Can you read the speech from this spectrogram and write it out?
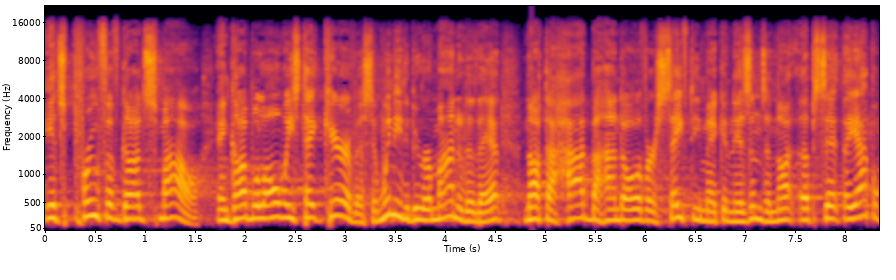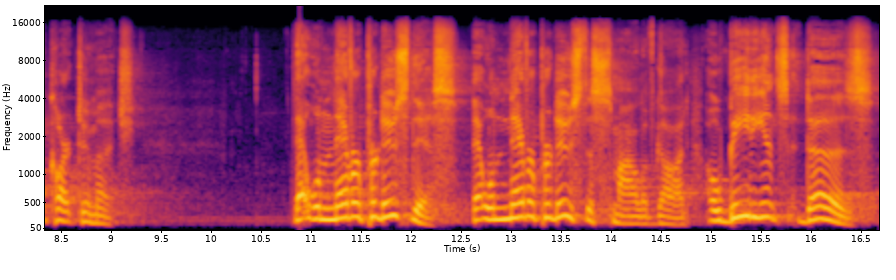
It's proof of God's smile, and God will always take care of us. And we need to be reminded of that, not to hide behind all of our safety mechanisms and not upset the apple cart too much. That will never produce this. That will never produce the smile of God. Obedience does.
